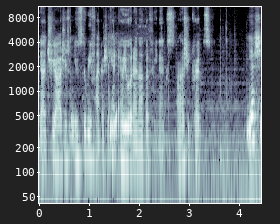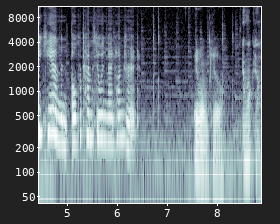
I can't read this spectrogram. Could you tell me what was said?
Yeah, triage. You you still be fine because she can't Yeah. kill you with another phoenix unless she crits. Yes, she can. Then overtime's doing 900. It won't kill. It won't kill.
